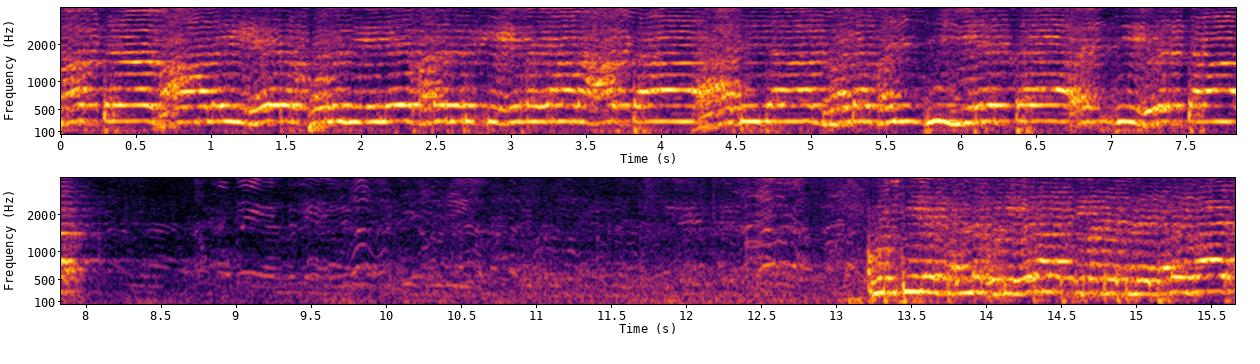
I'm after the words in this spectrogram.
மாட்டம் காலை நேர பொழுதிலே மனதிற்கு இணையான ஆட்டா அதுதான் வட வஞ்சி விரட்டா. வஞ்சி விரட்டா. குத்திர கள்ளக்குடி ஊராட்சி மன்றத்தினுடைய தலைவர்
